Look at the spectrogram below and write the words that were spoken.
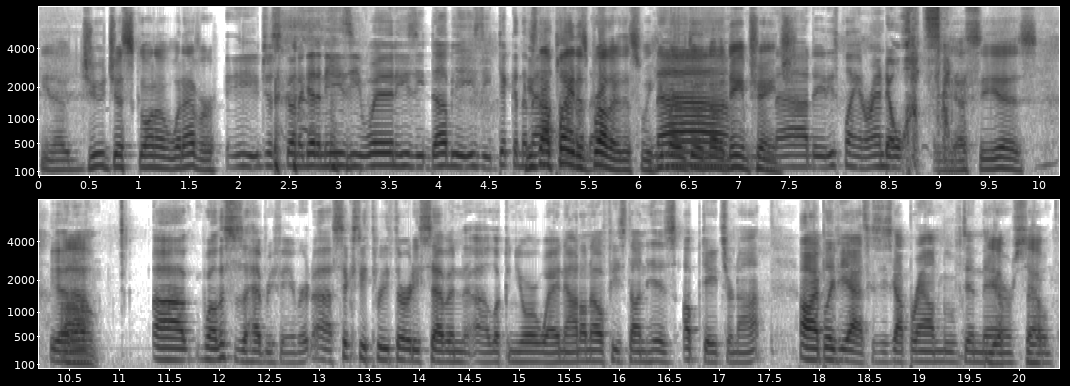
You know, Jew just gonna whatever. You just gonna get an easy win, easy W, easy dick in the He's not playing his that. brother this week. He better do another name change. Nah, dude, he's playing Randall Watson. Yes, he is. Know? Um, uh, well, this is a heavy favorite. Uh, 63-37 uh, looking your way. Now, I don't know if he's done his updates or not. Oh, I believe he has because he's got Brown moved in there. Yep, so, th-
